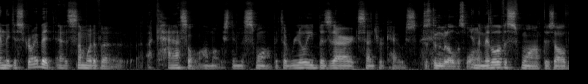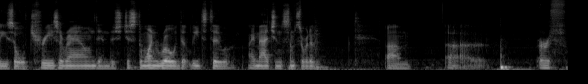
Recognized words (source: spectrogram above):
and they describe it as somewhat of a a castle almost in the swamp. It's a really bizarre, eccentric house Just in the middle of a swamp. in the middle of a swamp. There's all these old trees around, and there's just the one road that leads to, I imagine, some sort of um, uh, earth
